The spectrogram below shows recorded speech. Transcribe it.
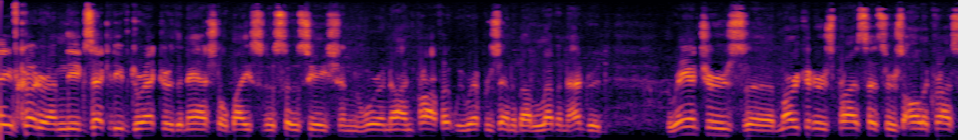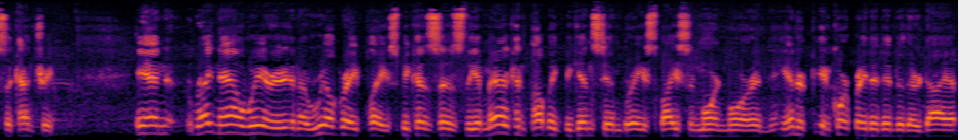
Dave Carter. I'm the executive director of the National Bison Association. We're a nonprofit. We represent about 1,100 ranchers, uh, marketers, processors all across the country. And right now we're in a real great place because as the American public begins to embrace bison more and more and incorporate it into their diet,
